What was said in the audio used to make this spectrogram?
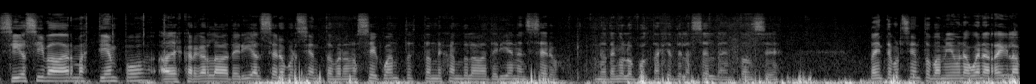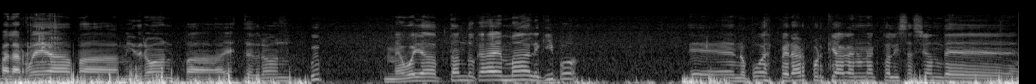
Sí o sí va a dar más tiempo a descargar la batería al 0%, pero no sé cuánto están dejando la batería en el 0. No tengo los voltajes de la celda, entonces 20% para mí es una buena regla para la rueda, para mi dron, para este dron. Me voy adaptando cada vez más al equipo. Eh, no puedo esperar porque hagan una actualización de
